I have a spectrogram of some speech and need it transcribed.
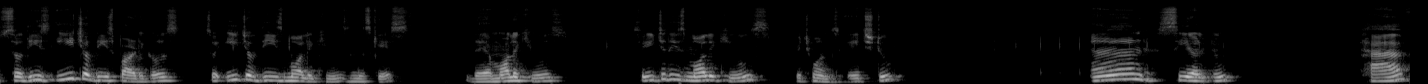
so these each of these particles, so each of these molecules in this case, they are molecules so each of these molecules, which ones? H2 and Cl2 have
